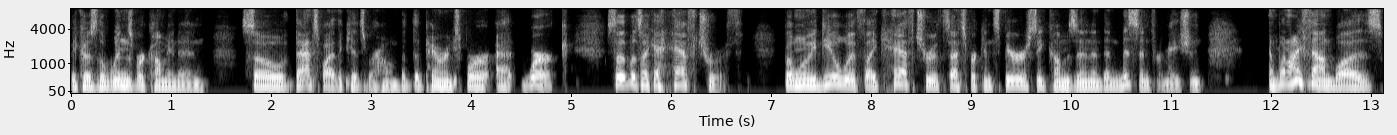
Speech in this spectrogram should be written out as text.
because the winds were coming in. So that's why the kids were home, but the parents were at work. So it was like a half truth. But when we deal with like half truths, that's where conspiracy comes in and then misinformation And what I found was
